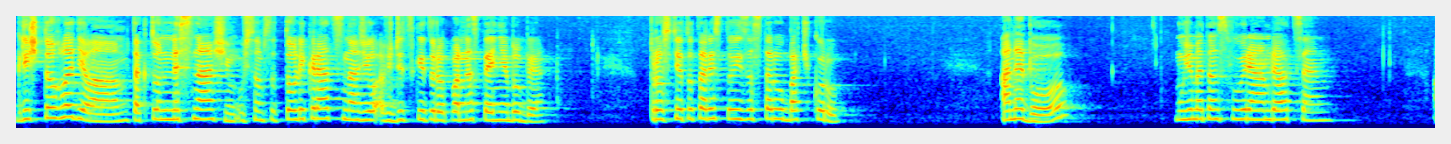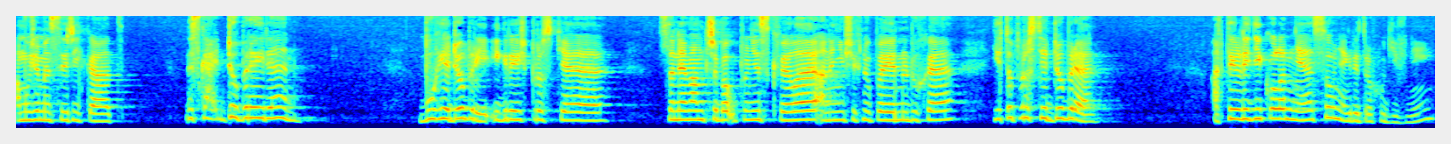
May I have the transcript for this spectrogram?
Když tohle dělám, tak to nesnáším. Už jsem se tolikrát snažil a vždycky to dopadne stejně blbě. Prostě to tady stojí za starou bačkoru. A nebo můžeme ten svůj rám dát sem a můžeme si říkat, dneska je dobrý den. Bůh je dobrý, i když prostě se nemám třeba úplně skvěle a není všechno úplně jednoduché, je to prostě dobré. A ty lidi kolem mě jsou někdy trochu divní,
